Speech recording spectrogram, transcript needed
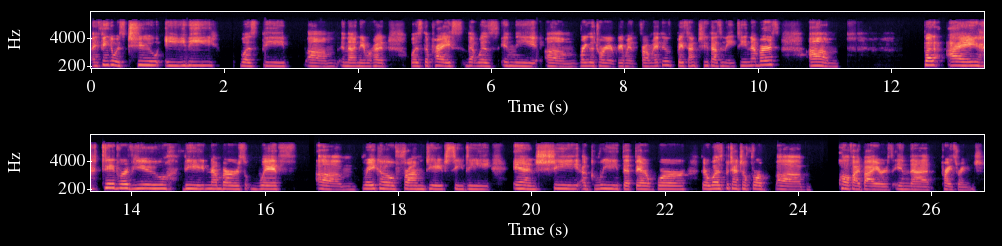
I think it was 280 was the um, in that neighborhood was the price that was in the um, regulatory agreement from I think based on 2018 numbers. Um, but I did review the numbers with um, Reiko from DHCD, and she agreed that there were there was potential for um qualified buyers in that price range.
